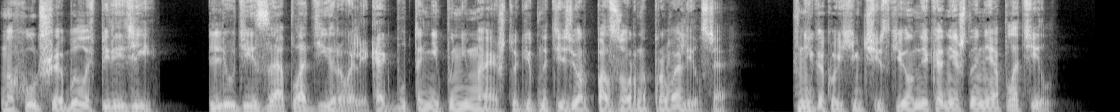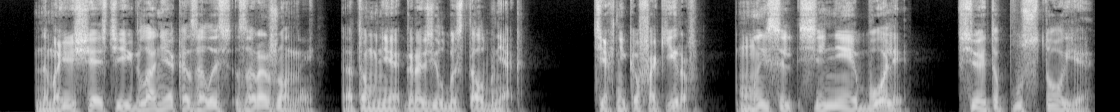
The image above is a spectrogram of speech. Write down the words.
но худшее было впереди. Люди зааплодировали, как будто не понимая, что гипнотизер позорно провалился. Никакой химчистки он мне, конечно, не оплатил. На мое счастье, игла не оказалась зараженной, а то мне грозил бы столбняк. Техника факиров, мысль сильнее боли – все это пустое,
